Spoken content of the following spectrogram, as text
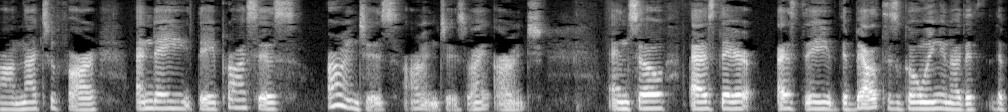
um, not too far, and they they process oranges, oranges, right, orange. And so as they're as the the belt is going, you know, the, the,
